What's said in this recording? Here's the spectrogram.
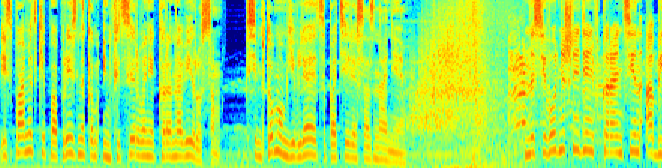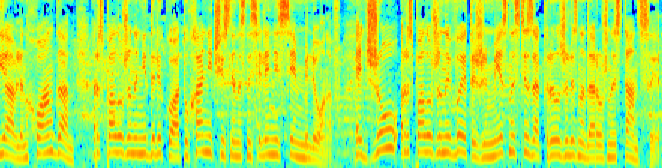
Из памятки по признакам инфицирования коронавирусом. Симптомом является потеря сознания. На сегодняшний день в карантин объявлен Хуанган, расположенный недалеко от Ухани, численность населения 7 миллионов. Эджоу, расположенный в этой же местности, закрыл железнодорожные станции.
